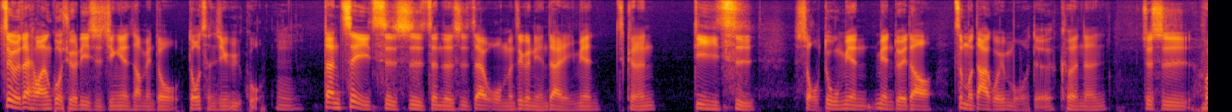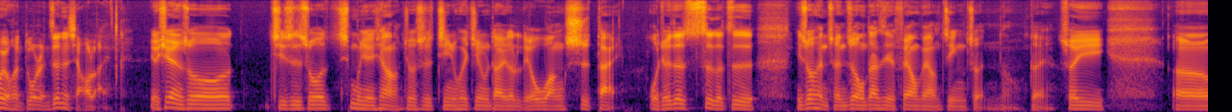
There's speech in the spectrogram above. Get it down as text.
这个在台湾过去的历史经验上面都都曾经遇过，嗯，但这一次是真的是在我们这个年代里面，可能第一次首度面面对到这么大规模的，可能就是会有很多人真的想要来，有些人说。其实说，目前香港就是进入会进入到一个流亡世代，我觉得这四个字你说很沉重，但是也非常非常精准哦。对，所以呃，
